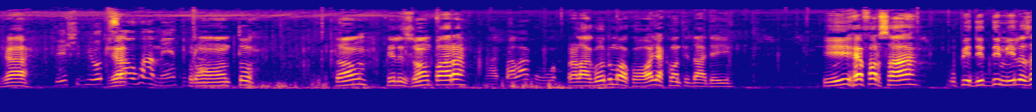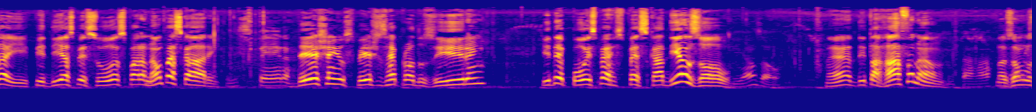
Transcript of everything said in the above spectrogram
já. Peixe de outro já, salvamento. Pronto. Já. Então eles vão para. Vai para a lagoa. Para a Lagoa do Mocó. Olha a quantidade aí. E reforçar o pedido de Milas aí. Pedir às pessoas para não pescarem. Espera. Deixem os peixes reproduzirem e depois pescar de anzol. De anzol. Né? De tarrafa não. De tarrafa, Nós vamos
